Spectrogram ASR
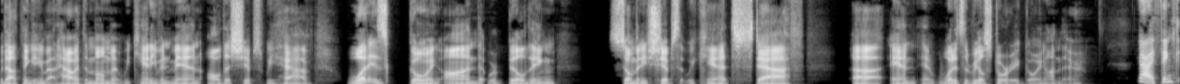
without thinking about how at the moment we can't even man all the ships we have. What is going on that we're building so many ships that we can't staff? Uh, and and what is the real story going on there? Yeah, I think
